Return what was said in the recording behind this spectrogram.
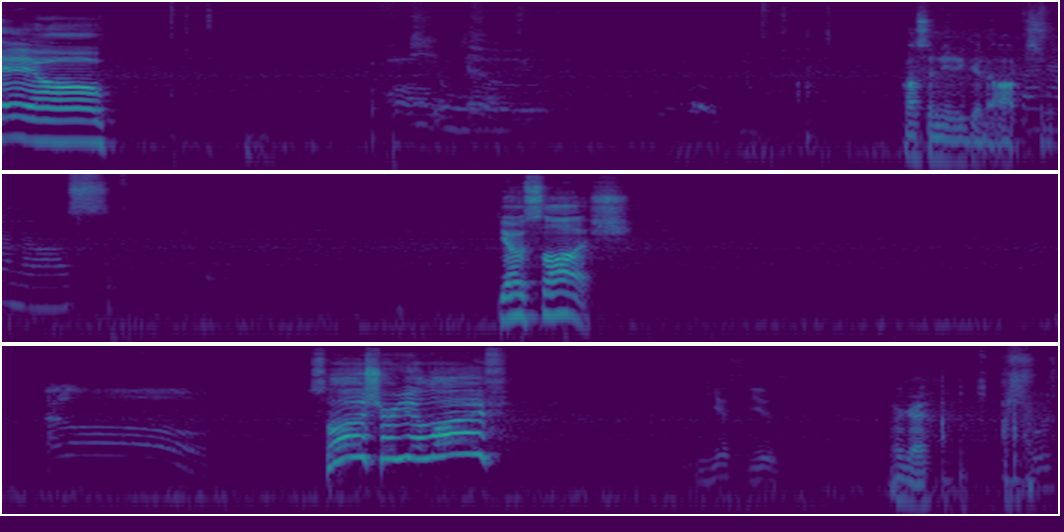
Ayo. Also need a good option. Yo, Slush. Slush, are you alive? Yes, yes. Okay. Should...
